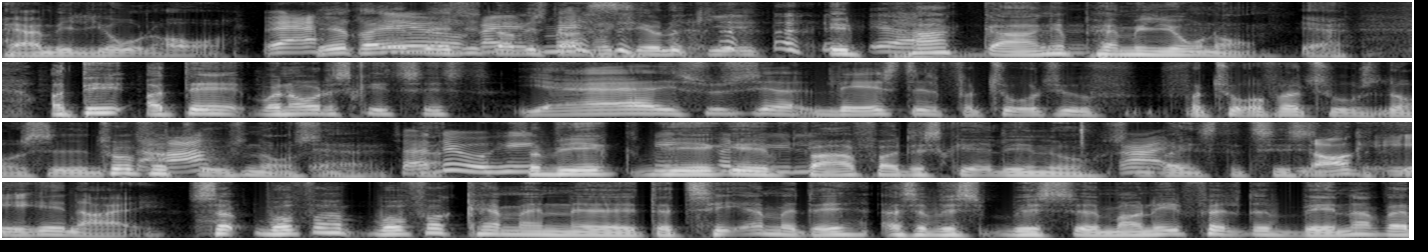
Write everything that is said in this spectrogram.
per million år. Ja, det er regelmæssigt, når vi snakker geologi. Et par gange per million år. Ja. Og, det, og det, hvornår er det sket sidst? ja, jeg synes, jeg læste det for, 22, for 42.000 år siden. 42.000 år siden. Så er det jo helt... Så vi er ikke, vi er ikke far for, at det sker lige nu, som Nej. rent statistisk. Nok ikke, nej. Så hvorfor, hvorfor kan man øh, datere med det? Altså, hvis, hvis øh, magnetfeltet vender, hvad,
